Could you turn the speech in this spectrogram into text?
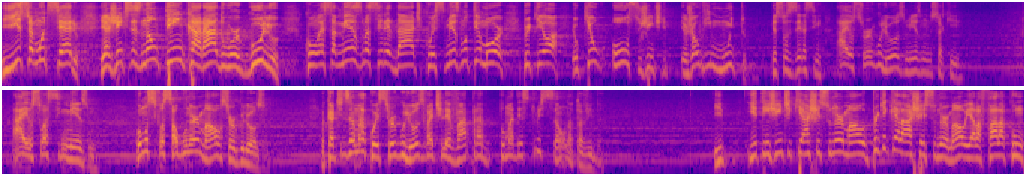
E isso é muito sério. E a gente às vezes não tem encarado o orgulho com essa mesma seriedade, com esse mesmo temor. Porque, ó, o que eu ouço, gente, eu já ouvi muito pessoas dizendo assim: ah, eu sou orgulhoso mesmo nisso aqui. Ah, eu sou assim mesmo. Como se fosse algo normal ser orgulhoso. Eu quero te dizer uma coisa: ser orgulhoso vai te levar para uma destruição na tua vida. E, e, tem gente que acha isso normal. Por que, que ela acha isso normal e ela fala com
